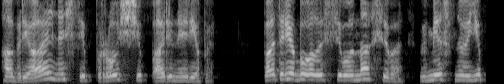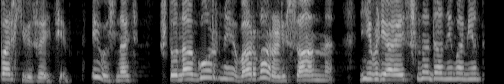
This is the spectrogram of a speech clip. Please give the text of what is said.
а в реальности проще пареной репы. Потребовалось всего-навсего в местную епархию зайти и узнать, что Нагорная Варвара Александровна является на данный момент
